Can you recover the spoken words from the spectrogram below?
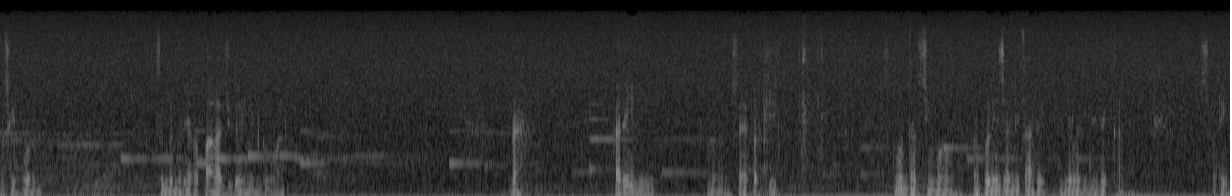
Meskipun sebenarnya kepala juga ingin keluar. Nah hari ini uh, saya pergi sebentar cuma kabelnya jangan ditarik. Ini lagi direkam. Sorry.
